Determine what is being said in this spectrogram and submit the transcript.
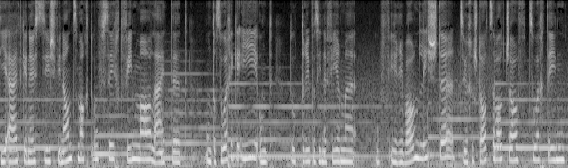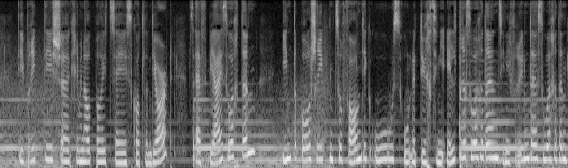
die eidgenössische Finanzmarktaufsicht FINMA leitet Untersuchungen ein und tut drei von seinen Firmen auf ihre Warnliste. Die Zürcher Staatsanwaltschaft sucht ihn, die britische Kriminalpolizei Scotland Yard, das FBI sucht ihn, Interpol schreibt ihn zur Fahndung aus und natürlich seine Eltern suchen ihn, seine Freunde suchen ihn.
